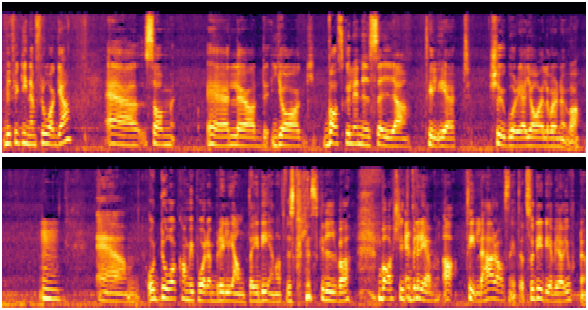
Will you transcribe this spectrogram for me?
Vi fick in en fråga eh, som eh, löd jag, vad skulle ni säga till ert 20-åriga jag eller vad det nu var? Eh, och då kom vi på den briljanta idén att vi skulle skriva varsitt Ett brev, brev. Ja, till det här avsnittet. Så det är det vi har gjort nu.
